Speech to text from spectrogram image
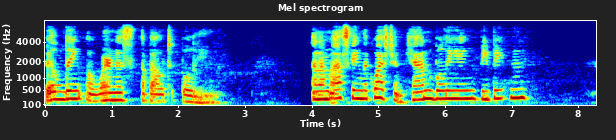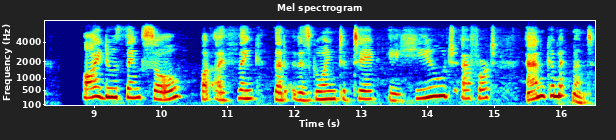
building awareness about bullying. And I'm asking the question can bullying be beaten? I do think so, but I think that it is going to take a huge effort and commitment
